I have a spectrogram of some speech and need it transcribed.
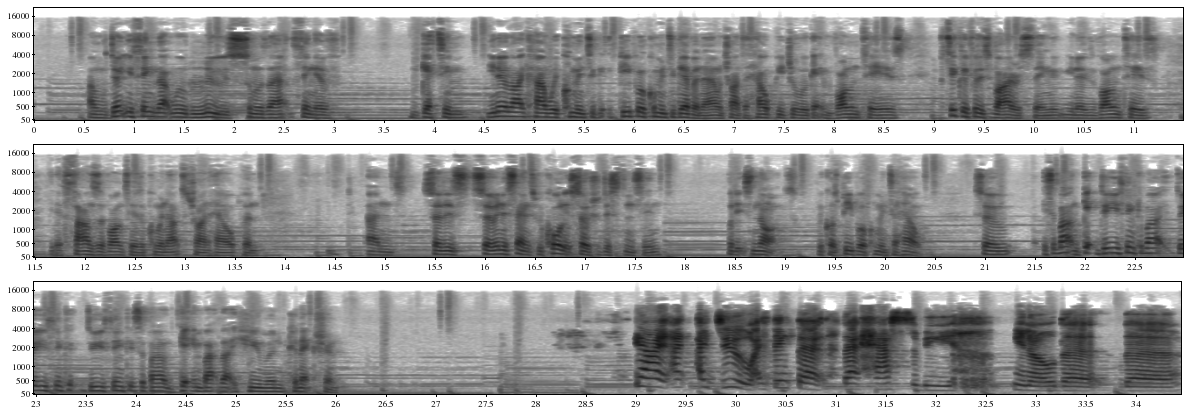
and don't you think that we would lose some of that thing of getting you know like how we're coming to people are coming together now and trying to help each other, getting volunteers, particularly for this virus thing. You know, the volunteers, you know, thousands of volunteers are coming out to try and help, and and so there's so in a sense we call it social distancing, but it's not because people are coming to help. So it's about get, do you think about do you think do you think it's about getting back that human connection? Yeah I, I, I do. I think that that has to be you know the the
